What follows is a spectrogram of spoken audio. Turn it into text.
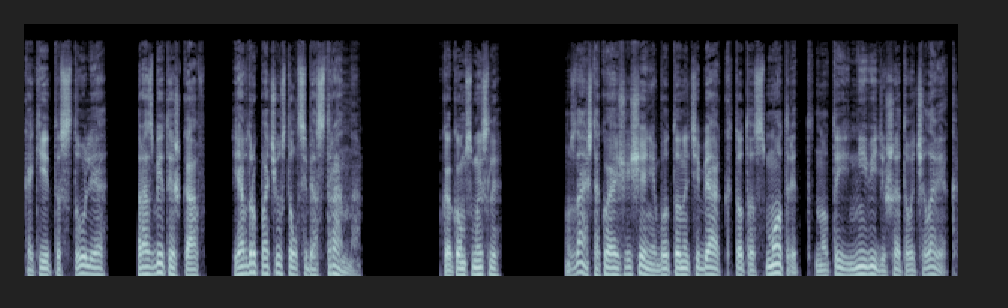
какие-то стулья, разбитый шкаф. Я вдруг почувствовал себя странно. В каком смысле? Знаешь, такое ощущение, будто на тебя кто-то смотрит, но ты не видишь этого человека.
